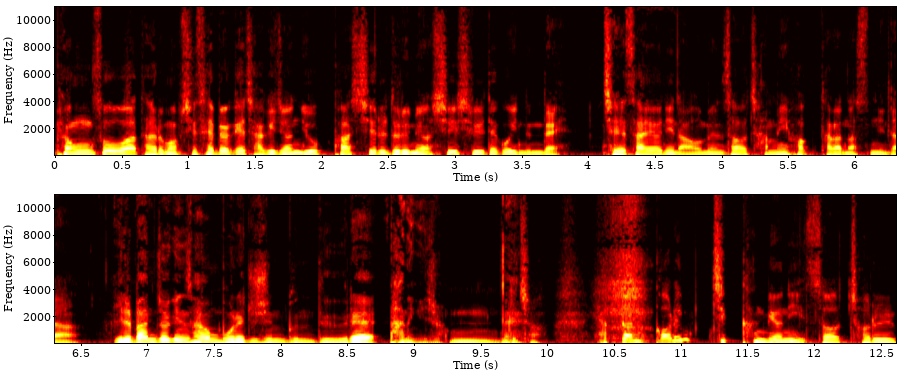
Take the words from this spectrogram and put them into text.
평소와 다름없이 새벽에 자기 전 요파 씨를 들으며 실실대고 있는데 제 사연이 나오면서 잠이 확 달아났습니다. 일반적인 사연 보내주신 분들의 반응이죠. 음, 네. 그렇죠. 약간 꺼림칙한 면이 있어 저를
